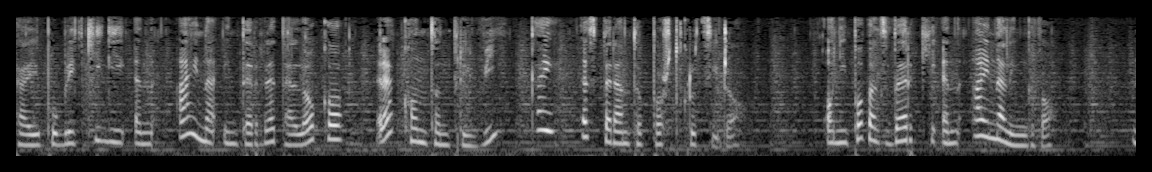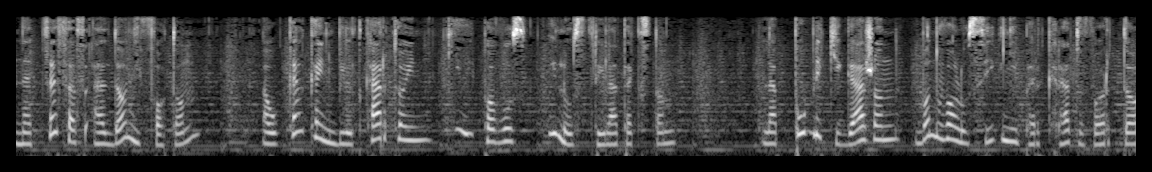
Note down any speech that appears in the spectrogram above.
kaj publikigi en ajna interreta loko rakonton pri vi kaj Esperanto post cruciĝo. Oni povas verki en ajna lingvo. Necesas aldoni foton aŭ kelkajn bildkartojn, kiuj povus ilustri la tekston la publikigaĵon bonvolu signi per kratvorto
